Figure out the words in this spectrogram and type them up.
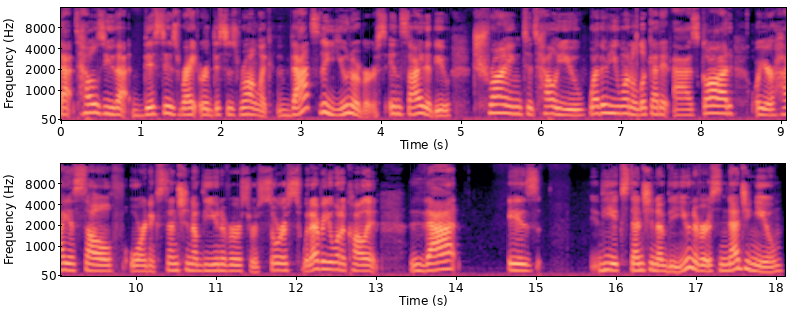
that tells you that this is right or this is wrong, like that's the universe inside of you trying to tell you whether you want to look at it as God or your highest self or an extension of the universe or source, whatever you want to call it, that is the extension of the universe nudging you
